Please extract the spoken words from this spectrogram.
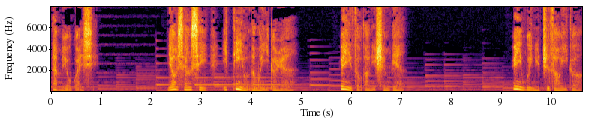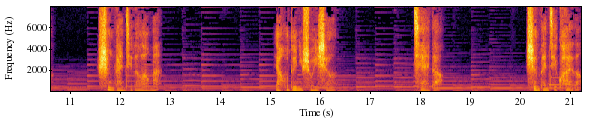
但没有关系。你要相信，一定有那么一个人，愿意走到你身边，愿意为你制造一个圣诞节的浪漫，然后对你说一声：“亲爱的，圣诞节快乐。”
